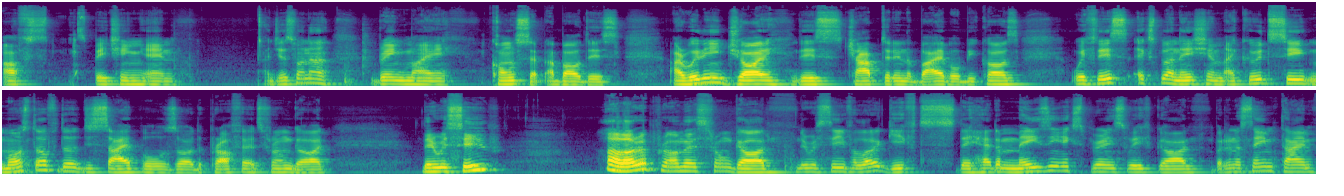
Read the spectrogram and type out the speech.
of speaking, and I just want to bring my concept about this. I really enjoy this chapter in the Bible because with this explanation, I could see most of the disciples or the prophets from God, they receive a lot of promise from God. They receive a lot of gifts. They had amazing experience with God, but at the same time,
